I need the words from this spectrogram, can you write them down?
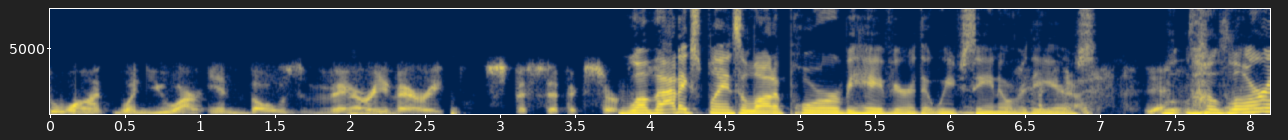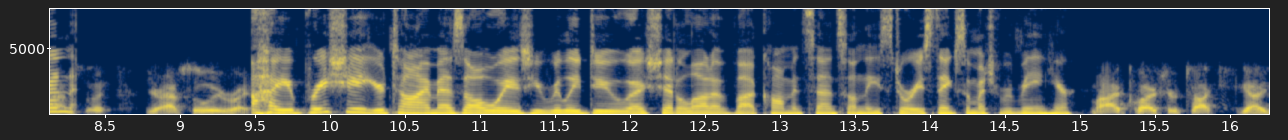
you want when you are in those very, very specific circles. Well, that explains a lot of poor behavior that we've seen over the years. yeah. Lorne. You're absolutely, you're absolutely, right. I appreciate your time as always. You really do uh, shed a lot of uh, common sense on these stories. Thanks so much for being here. My pleasure. Talk to you guys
